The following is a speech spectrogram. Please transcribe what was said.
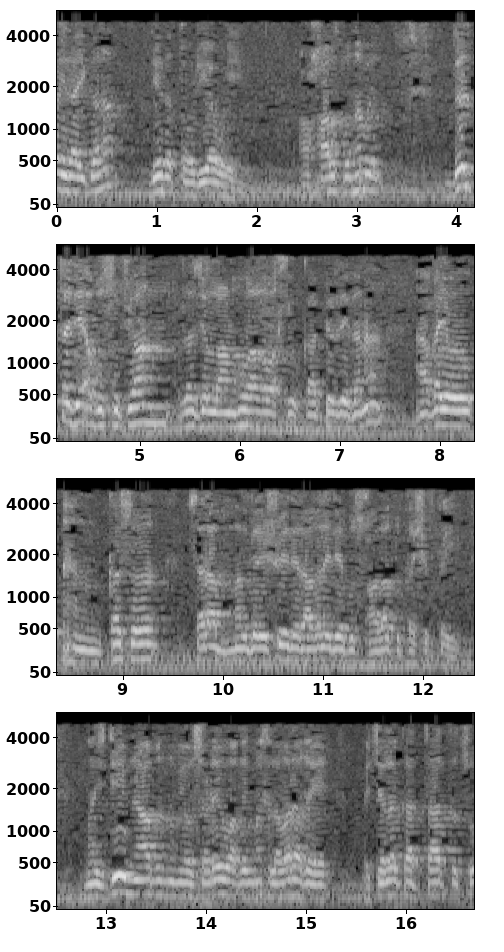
پیدا کنا د د توریه وای او حال خو نه وای دلته د ابو سفیان رضی الله عنه هغه وخت یو کافر دی کنه هغه یو کس سره ملګری شوی دی راغلی د ابو صالحاتو تشریف کوي مجدی ابن عبد نو یو سړی واغې مخله ورغه چې لکه تا ته څو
